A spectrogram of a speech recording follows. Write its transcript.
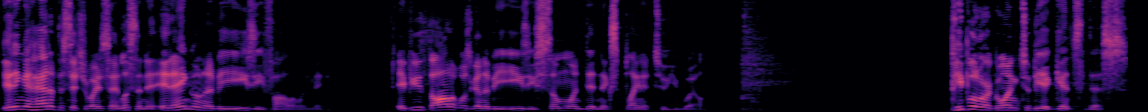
getting ahead of the situation, saying, Listen, it ain't going to be easy following me. If you thought it was going to be easy, someone didn't explain it to you well. People are going to be against this.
